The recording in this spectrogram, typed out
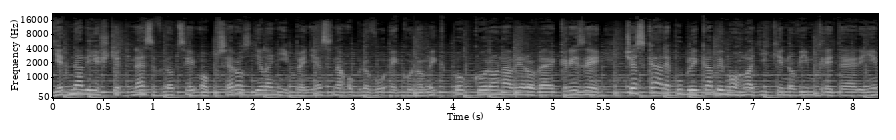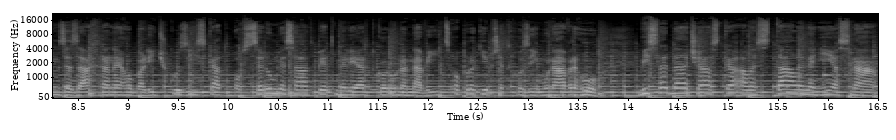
jednali ještě dnes v noci o přerozdělení peněz na obnovu ekonomik po koronavirové krizi. Česká republika by mohla díky novým kritériím ze záchraného balíčku získat o 75 miliard korun navíc oproti předchozímu návrhu. Výsledná částka ale stále není jasná.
